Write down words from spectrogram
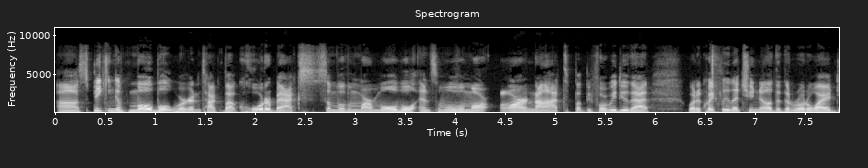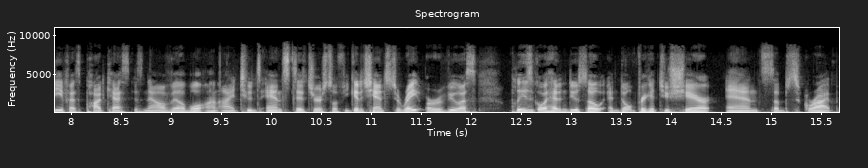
Uh, speaking of mobile, we're going to talk about quarterbacks. Some of them are mobile and some of them are, are not. But before we do that, I want to quickly let you know that the RotoWire DFS podcast is now available on iTunes and Stitcher. So if you get a chance to rate or review us, please go ahead and do so. And don't forget to share and subscribe.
